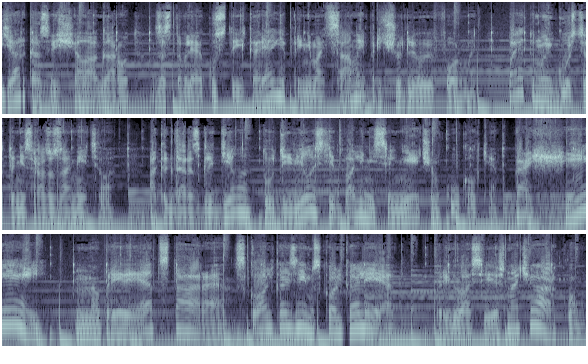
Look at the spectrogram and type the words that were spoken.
Ярко освещала огород, заставляя кусты и коряги принимать самые причудливые формы. Поэтому и гостья-то не сразу заметила. А когда разглядела, то удивилась едва ли не сильнее, чем куколки. «Кощей!» «Ну привет, старая! Сколько зим, сколько лет! Пригласишь на чарку!»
